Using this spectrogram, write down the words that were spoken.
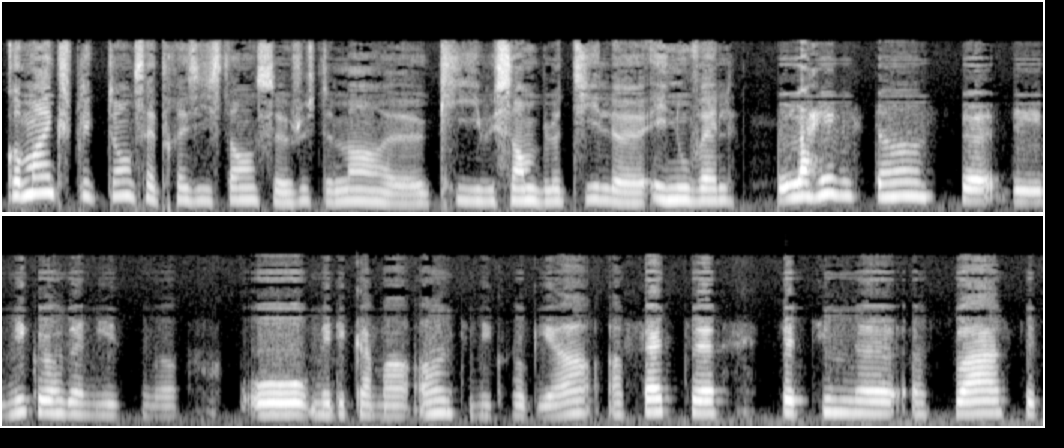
Comment explique-t-on cette résistance justement euh, qui semble-t-il est nouvelle? La résistance des micro-organismes aux médicaments antimicrobiens, en fait, c'est une, soit c'est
